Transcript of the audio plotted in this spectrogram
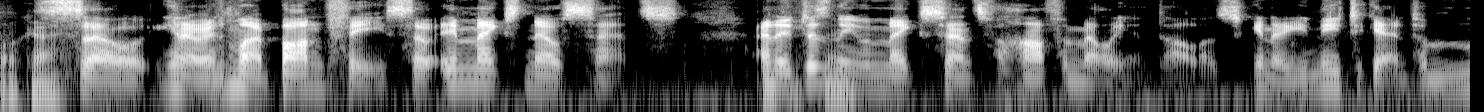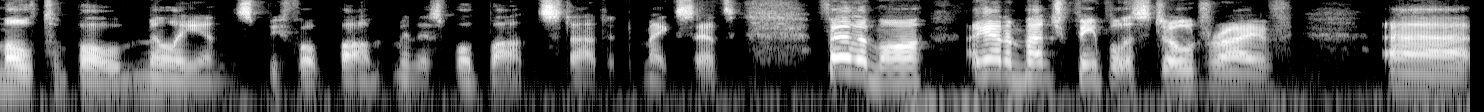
Okay. So you know, in my bond fee, so it makes no sense and it doesn't even make sense for half a million dollars. You know, you need to get into multiple millions before bond, municipal bonds started to make sense. Furthermore, I got a bunch of people that still drive uh,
